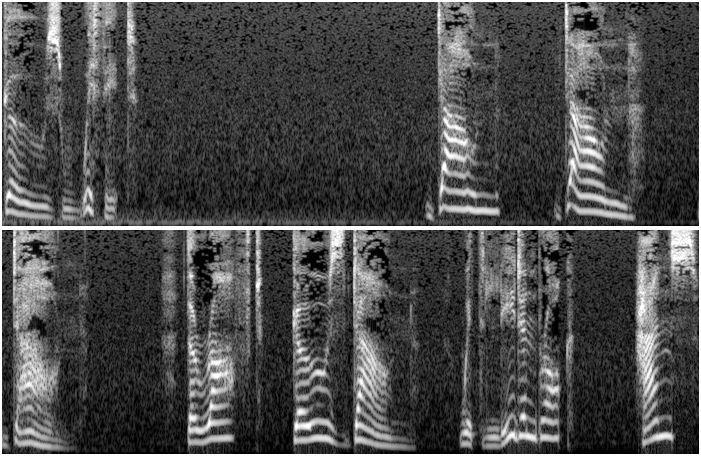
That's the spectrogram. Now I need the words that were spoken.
goes with it. Down, down, down. The raft goes down with Liedenbrock, Hans,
